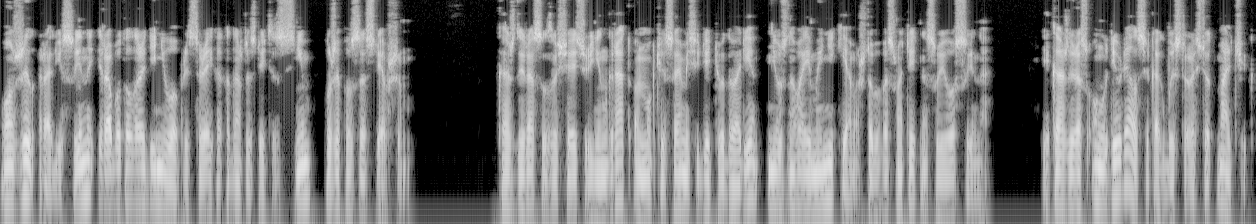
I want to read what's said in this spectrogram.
Он жил ради сына и работал ради него, представляя, как однажды встретиться с ним, уже повзрослевшим. Каждый раз, возвращаясь в Ленинград, он мог часами сидеть во дворе, не узнаваемый никем, чтобы посмотреть на своего сына. И каждый раз он удивлялся, как быстро растет мальчик.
